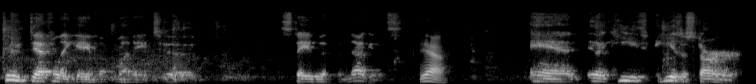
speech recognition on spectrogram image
dude definitely gave up money to stay with the Nuggets. Yeah. And like he's he is a starter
